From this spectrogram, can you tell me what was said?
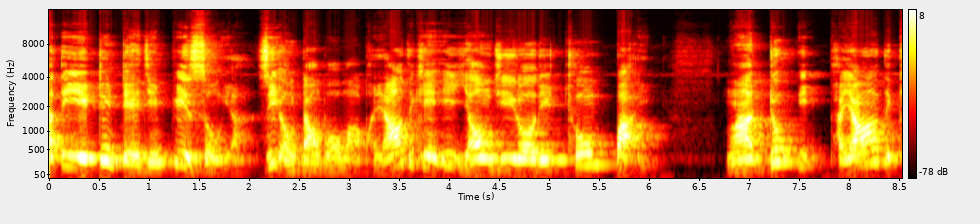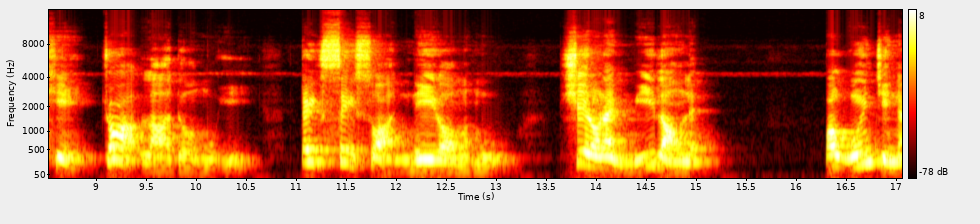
အတည်တင့်တယ်ခြင်းပြည့်စုံရာဇိအောင်တောင်ပေါ်မှဖျားသခင်ဤရောင်ကြီးတော်သည်ထုံးပ၏ငါတို့ဤဖျားသခင်ကြွလာတော်မူ၏ တိတ်ဆိတ်စွာနေတော်မမူရှေ့တော်၌မီးလောင်လက်ပေါဝန်းကျင်၌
